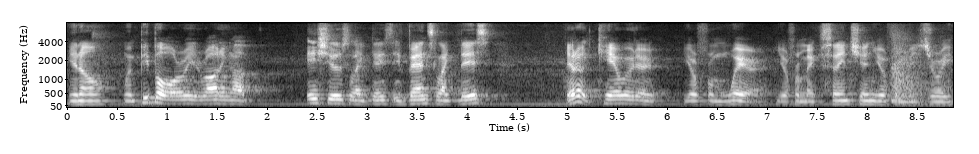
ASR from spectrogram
You know, when people are already routing up issues like this, events like this, they don't care whether you're from where. You're from Extension, you're from Missouri.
